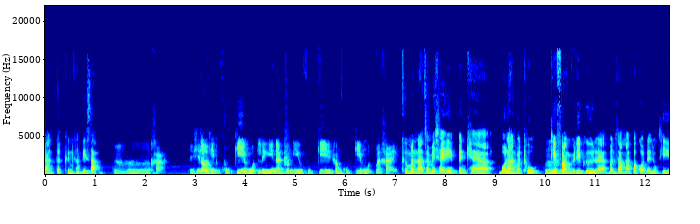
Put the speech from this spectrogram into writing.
การเกิดขึ้นครั้งที่สามอ่าค่ะ อย่างที่เราเห็นคุกกี้หมุดอะไรอย่างนี้นะก็มีคุกกี้ทำคุกกี้หมุดมาขาย คือมันอาจจะไม่ใช่เป็นแค่โบราณวัตถุที่ฝังอยู่ที่พื้นแล้วมันสามารถปรากฏได้ทุกที่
